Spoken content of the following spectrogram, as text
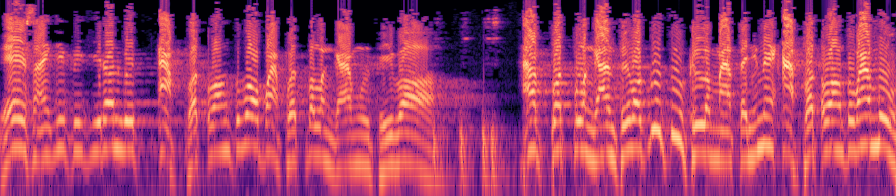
Eh saiki pikiran kowe abot wong tuwa apa abot pelenggamu dewa? Abot pelenggan dewa kudu gelem mateni ning abot wong tuamu.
